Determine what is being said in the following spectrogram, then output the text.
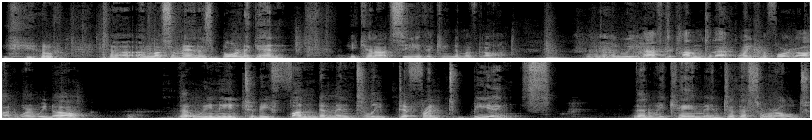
You, uh, unless a man is born again, he cannot see the kingdom of God. And we have to come to that point before God where we know that we need to be fundamentally different beings than we came into this world,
